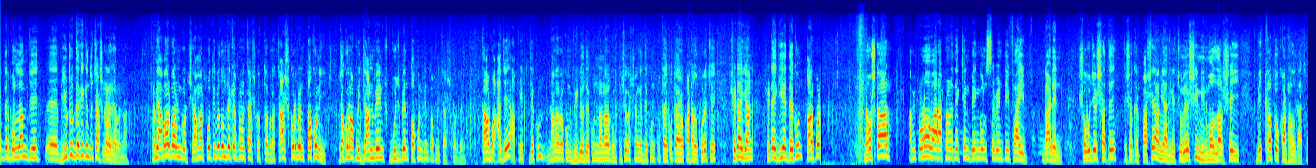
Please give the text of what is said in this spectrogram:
দর্শকদের বললাম যে ইউটিউব দেখে কিন্তু চাষ করা যাবে না। আমি আবার বারণ করছি আমার প্রতিবেদন দেখে আপনারা চাষ করতে হবে না। চাষ করবেন তখনই যখন আপনি জানবেন বুঝবেন তখন কিন্তু আপনি চাষ করবেন। তার আজে আপনি দেখুন নানা রকম ভিডিও দেখুন নানা রকম কৃষকের সঙ্গে দেখুন কোথায় কোথায় আরও কাঁঠাল করেছে সেটাই যান সেটাই গিয়ে দেখুন তারপর নমস্কার আমি প্রণব আর আপনারা দেখছেন বেঙ্গল সেভেন্টি ফাইভ গার্ডেন। সবুজের সাথে কৃষকের পাশে আমি আজকে চলে এসেছি নির্মলদার সেই বিখ্যাত কাঁঠাল গাছে।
